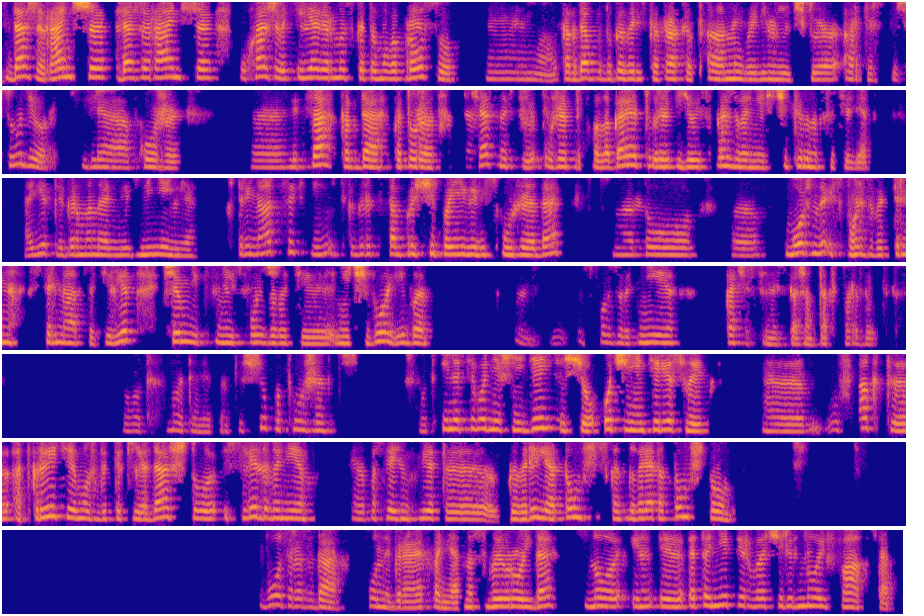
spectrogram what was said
даже раньше, даже раньше ухаживать. И я вернусь к этому вопросу, когда буду говорить как раз вот о новой линейке Artist Studio для кожи Э, лица, когда, которая, в частности, уже предполагает э, ее использование с 14 лет. А если гормональные изменения в 13, и, как говорится, там прыщи появились уже, да, э, то можно использовать 13, с 13 лет, чем не, не использовать ничего, либо использовать не качественный, скажем так, продукт. Вот, ну это я пропущу попозже. Вот. И на сегодняшний день еще очень интересный э, факт, э, открытие, может быть, такие, да, что исследования э, последних лет э, говорили о том, говорят о том, что возраст, да, он играет, понятно, свою роль, да, но это не первоочередной фактор.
